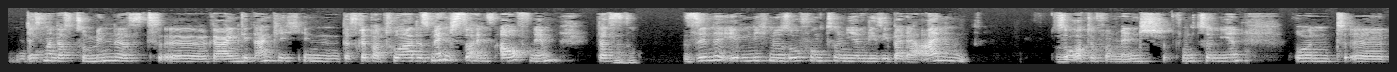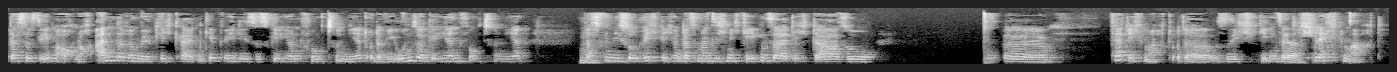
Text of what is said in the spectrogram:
dass man das zumindest äh, rein gedanklich in das Repertoire des Menschseins aufnimmt, dass mhm. Sinne eben nicht nur so funktionieren, wie sie bei der einen Sorte von Mensch funktionieren, und äh, dass es eben auch noch andere Möglichkeiten gibt, wie dieses Gehirn funktioniert oder wie unser Gehirn funktioniert. Mhm. Das finde ich so wichtig und dass man sich nicht gegenseitig da so äh, fertig macht oder sich gegenseitig ja. schlecht macht.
